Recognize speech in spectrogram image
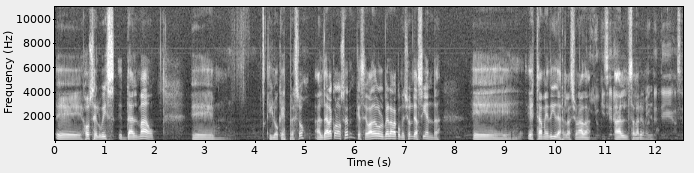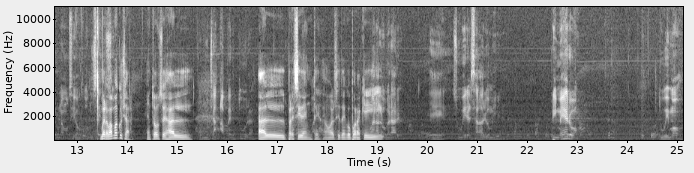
eh, José, Luis Dalmao, eh, y lo que expresó al dar a conocer que se va a devolver a la Comisión de Hacienda eh, esta medida relacionada al salario mínimo. Bueno, vamos a escuchar entonces al, al presidente. Vamos a ver si tengo por aquí. subir el salario mínimo. Primero, tuvimos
